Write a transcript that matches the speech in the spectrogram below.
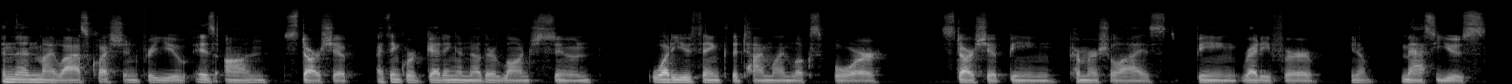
And then my last question for you is on Starship. I think we're getting another launch soon. What do you think the timeline looks for Starship being commercialized, being ready for you know mass use?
